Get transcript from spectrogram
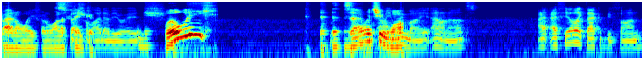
I don't even want to think. special IWH. Will we? Is that what you I mean, want? We might. I don't know. It's. I, I feel like that could be fun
